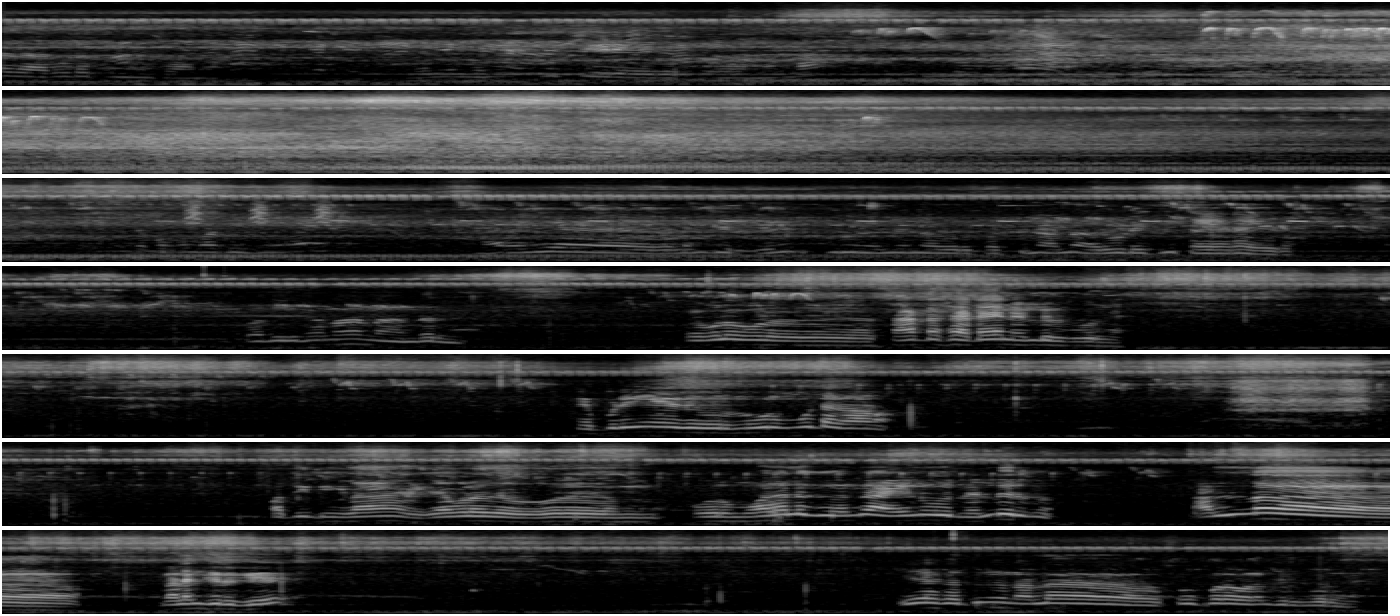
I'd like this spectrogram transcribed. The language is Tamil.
மாதிரி அறுவடை பண்ணிருக்காங்க இந்த பக்கம் பார்த்தீங்கன்னா நிறைய விளைஞ்சிருக்கு இது வந்து இன்னும் ஒரு பத்து நாள் அறுவடைக்கு தயாராகிடும் பார்த்தீங்கன்னா நான் வந்துருங்க எவ்வளோ சாட்டை சாட்டையாக நெல் இருக்கு பாருங்க. எப்படியும் இது ஒரு நூறு மூட்டை காணும். பார்த்துக்கிட்டிங்களா? எவ்வளவு? ஒரு ஒரு முதலுக்கு வந்து ஐநூறு நெல் இருக்கும். நல்லா விளைஞ்சிருக்கு. ஏகத்துக்கு நல்லா சூப்பராக விளைஞ்சிருக்கு பாருங்கள்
